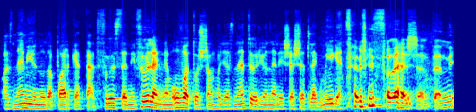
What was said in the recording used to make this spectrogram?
az nem jön oda parkettát fölszedni, főleg nem óvatosan, hogy az ne törjön el, és esetleg még egyszer vissza lehessen tenni.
